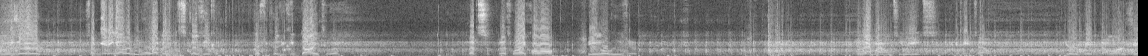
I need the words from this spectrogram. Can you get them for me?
Loser! Stop getting other people weapons because you just because you keep dying to them. That's that's what I call being a loser. Is that my own teammates? Bit dumb, aren't you?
